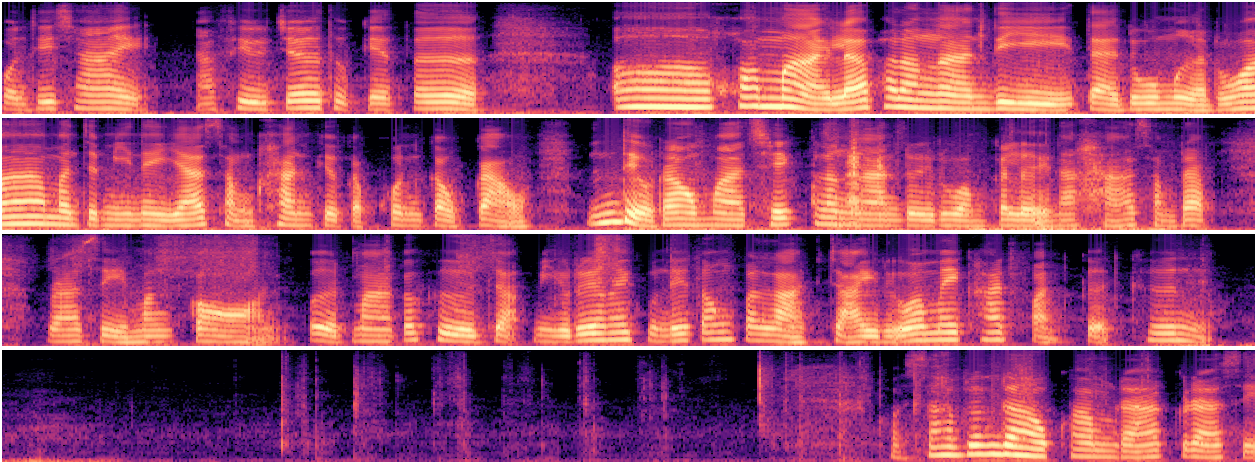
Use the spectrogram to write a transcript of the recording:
คนที่ใช่นะ future together เอ่อความหมายและพลังงานดี แต่ดูเหมือนว่ามันจะมีนัยยะสำคัญเกี่ยวกับคนเก่าๆนั้นเดี๋ยวเรามาเช็คพลังงานโดยรวมกันเลยนะคะสำหรับราศีมังกร เปิดมาก็คือจะมีเรื่องให้คุณได้ต้องประหลาดใจหรือว่าไม่คาดฝันเกิดขึ้น ขอทราบเรื่องราวความรักราศี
